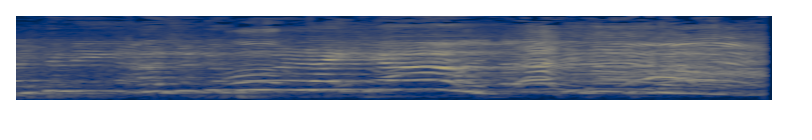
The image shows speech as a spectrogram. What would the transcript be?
Welcoming Arjun Kapoor right here. Very handsome.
